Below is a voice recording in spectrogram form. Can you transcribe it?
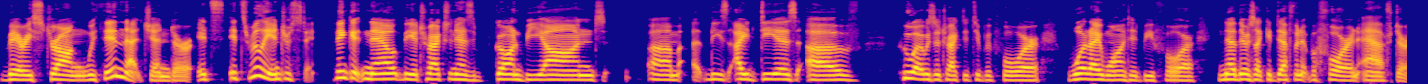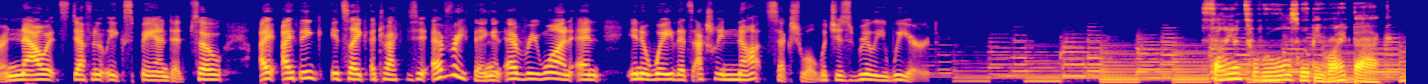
very strong within that gender. It's it's really interesting. I think it now the attraction has gone beyond um, these ideas of who I was attracted to before, what I wanted before. Now there's like a definite before and after, and now it's definitely expanded. So I, I think it's like attracted to everything and everyone, and in a way that's actually not sexual, which is really weird. Science Rules will be right back.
